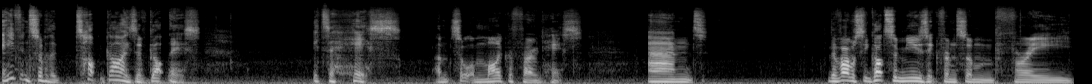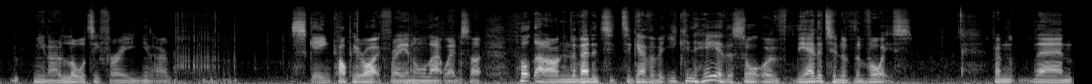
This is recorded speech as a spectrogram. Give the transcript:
even some of the top guys have got this. It's a hiss, a sort of microphone hiss, and they've obviously got some music from some free, you know, loyalty free, you know, scheme, copyright free, and all that website. Put that on, and they've edited it together. But you can hear the sort of the editing of the voice from them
